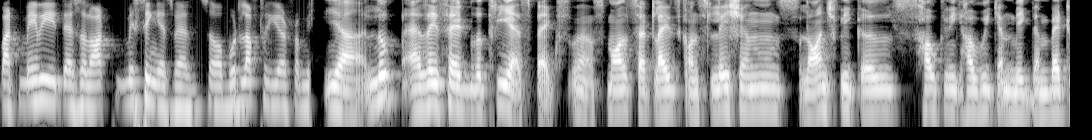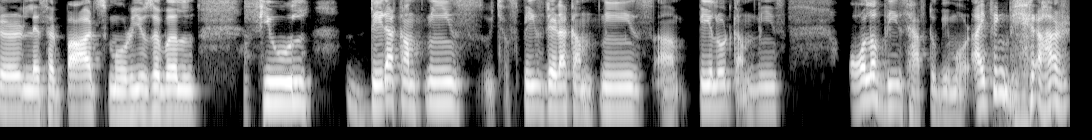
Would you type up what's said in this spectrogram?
but maybe there's a lot missing as well. So would love to hear from you. Yeah look as i said the three aspects uh, small satellites constellations launch vehicles how can we how we can make them better lesser parts more usable fuel data companies which are space data companies um, payload companies all of these have to be more. I think there are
